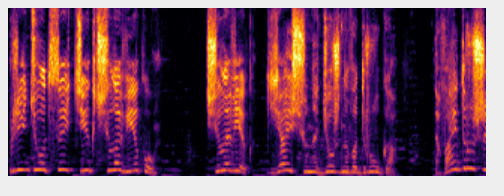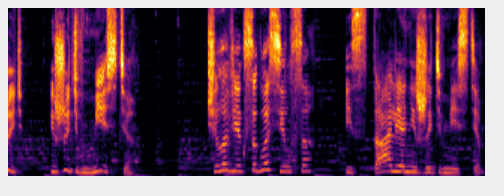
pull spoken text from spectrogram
Придется идти к человеку. Человек, я ищу надежного друга. Давай дружить и жить вместе». Человек согласился, и стали они жить вместе.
